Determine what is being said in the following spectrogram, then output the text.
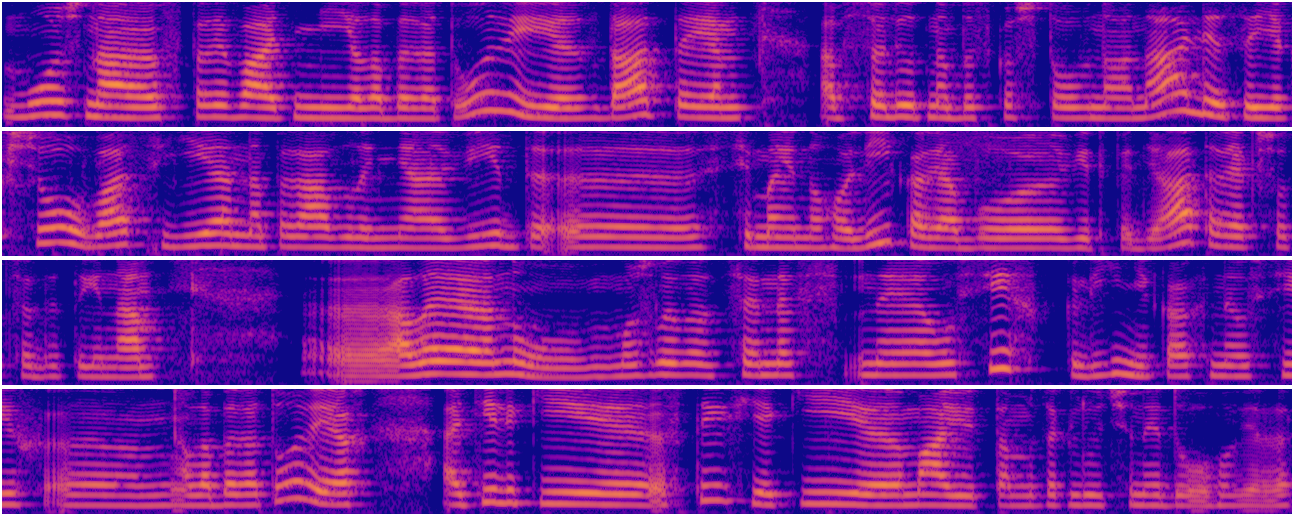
можна в приватній лабораторії здати абсолютно безкоштовно аналізи, якщо у вас є направлення від е, сімейного лікаря або від педіатра, якщо це дитина. Е, Але ну, можливо, це не, вс- не у всіх клініках, не у всіх е, лабораторіях, а тільки в тих, які мають там заключений договір.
